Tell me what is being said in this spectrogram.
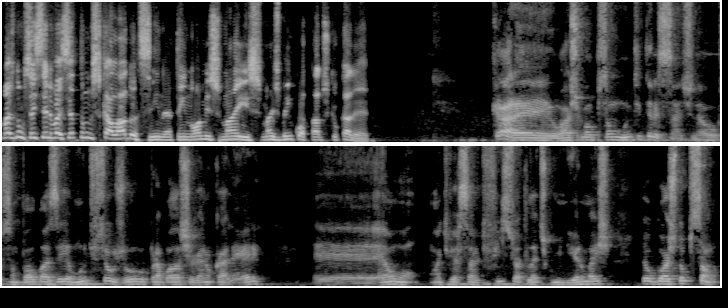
Mas não sei se ele vai ser tão escalado assim, né? Tem nomes mais, mais bem cotados que o Caleri. Cara, é, eu acho uma opção muito interessante, né? O São Paulo baseia muito o seu jogo para a bola chegar no Caleri. É, é um, um adversário difícil, o Atlético Mineiro, mas eu gosto da opção.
